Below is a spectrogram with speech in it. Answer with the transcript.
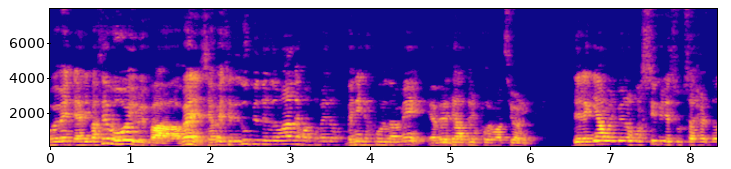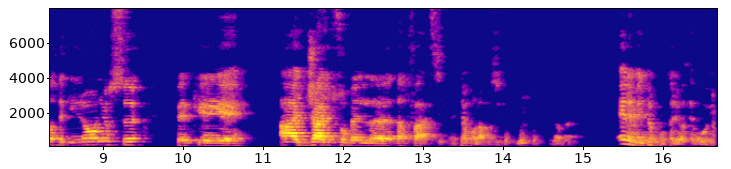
Ovviamente arrivate voi, lui fa, bene, se avete dei dubbi o delle domande, quantomeno venite pure da me e avrete altre informazioni. Deleghiamo il meno possibile sul sacerdote di Ironius perché ha già il suo bel da farsi, mettiamola così. E nel mentre appunto arrivate voi.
